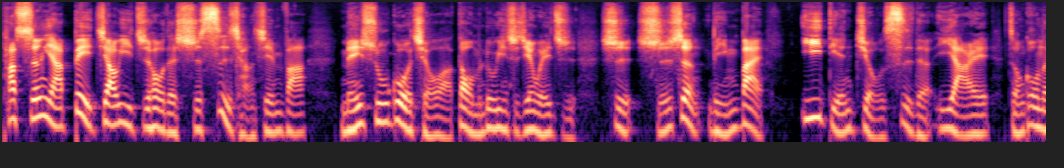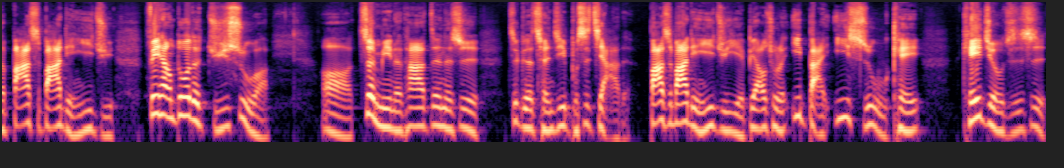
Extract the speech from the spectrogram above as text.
他生涯被交易之后的十四场先发没输过球啊，到我们录音时间为止是十胜零败，一点九四的 ERA，总共呢八十八点一局，非常多的局数啊，哦、证明了他真的是这个成绩不是假的，八十八点一局也标出了一百一十五 K。K 九值是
